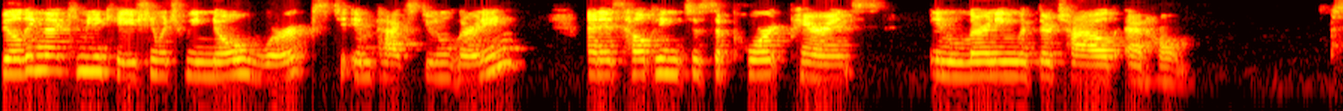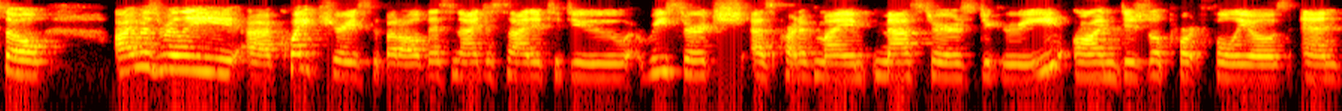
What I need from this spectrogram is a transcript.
building that communication, which we know works to impact student learning, and it's helping to support parents in learning with their child at home. So I was really uh, quite curious about all this, and I decided to do research as part of my master's degree on digital portfolios and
